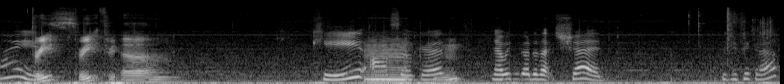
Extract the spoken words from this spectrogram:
Nice. Three, three, three. Uh, Key, also Mhm, good. mhm. Now we can go to that shed. Did you pick it up?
